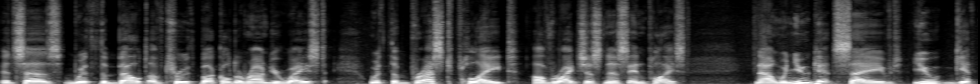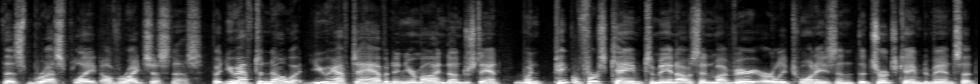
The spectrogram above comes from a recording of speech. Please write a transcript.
It says, with the belt of truth buckled around your waist, with the breastplate of righteousness in place. Now, when you get saved, you get this breastplate of righteousness, but you have to know it. You have to have it in your mind to understand. When people first came to me, and I was in my very early 20s, and the church came to me and said,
